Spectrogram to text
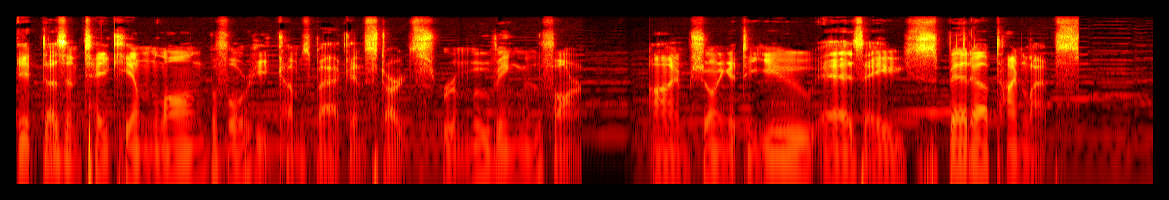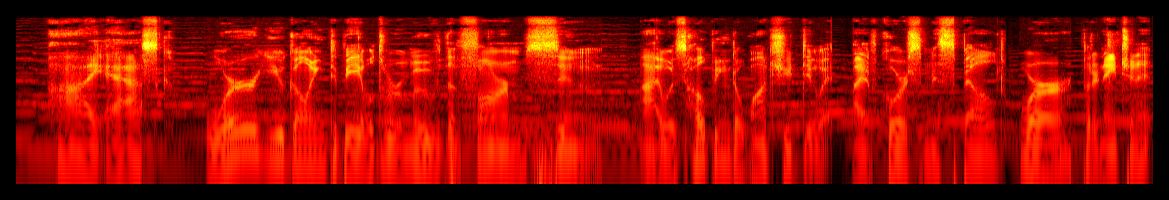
it doesn't take him long before he comes back and starts removing the farm. I'm showing it to you as a sped up time lapse. I ask were you going to be able to remove the farm soon? I was hoping to watch you do it. I, of course, misspelled were, put an H in it.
